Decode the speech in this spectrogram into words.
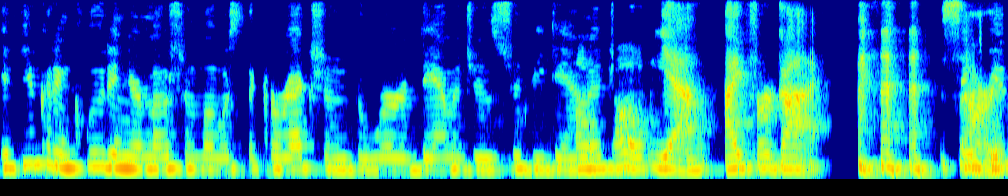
if you could include in your motion, Lois, the correction, the word damages should be Oh, damaged. oh, yeah, I forgot. Thank Sorry. you.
